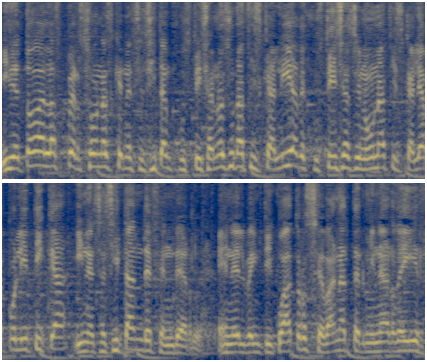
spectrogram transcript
y de todas las personas que necesitan justicia. No es una fiscalía de justicia, sino una fiscalía política y necesitan defenderla. En el 24 se van a terminar de ir.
